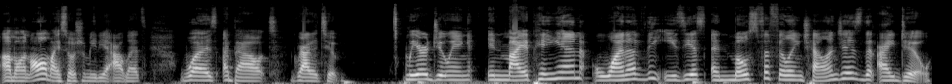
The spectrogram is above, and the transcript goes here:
um, on all my social media outlets, was about gratitude we are doing, in my opinion, one of the easiest and most fulfilling challenges that I do.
